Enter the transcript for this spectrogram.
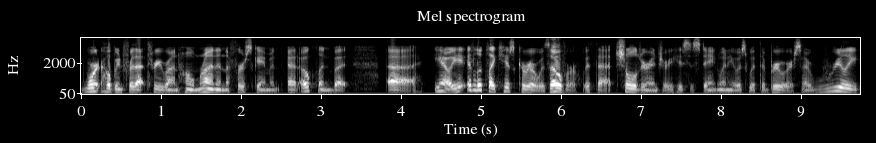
weren't hoping for that three run home run in the first game at, at Oakland, but. Uh, you know, it, looked like his career was over with that shoulder injury he sustained when he was with the Brewers. I really,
